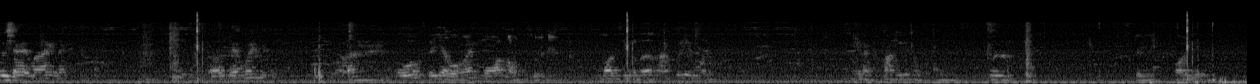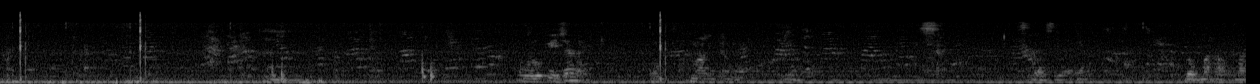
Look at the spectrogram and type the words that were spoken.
អឺឆែមកណាអឺតែវិញអូតែយកបងឲ្យមាត់ អត់ខ្លួន 먼지가 나나 끌리면 그냥 가만히 이러면 그 되니? 어 이제 음. mang 있잖아요 어, 가만히 있잖아요 진짜 진짜 lúc mà học mà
